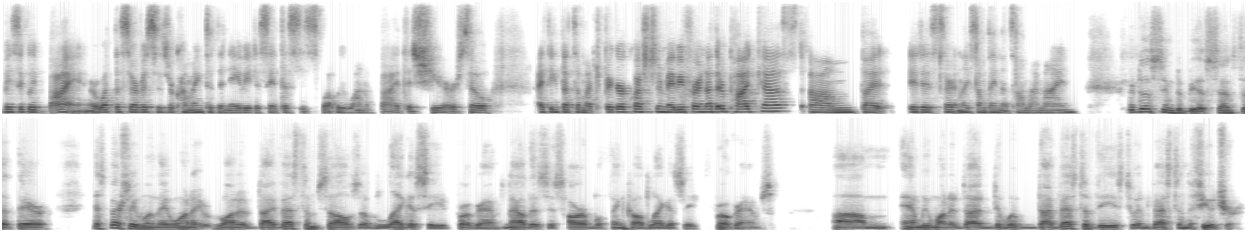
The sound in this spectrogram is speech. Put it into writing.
basically buying or what the services are coming to the navy to say this is what we want to buy this year? So i think that's a much bigger question maybe for another podcast um, but it is certainly something that's on my mind. There does seem to be a sense that they're especially when they want to want to divest themselves of legacy programs. Now there's this horrible thing called legacy programs, um, and we want to di- divest of these to invest in the future.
